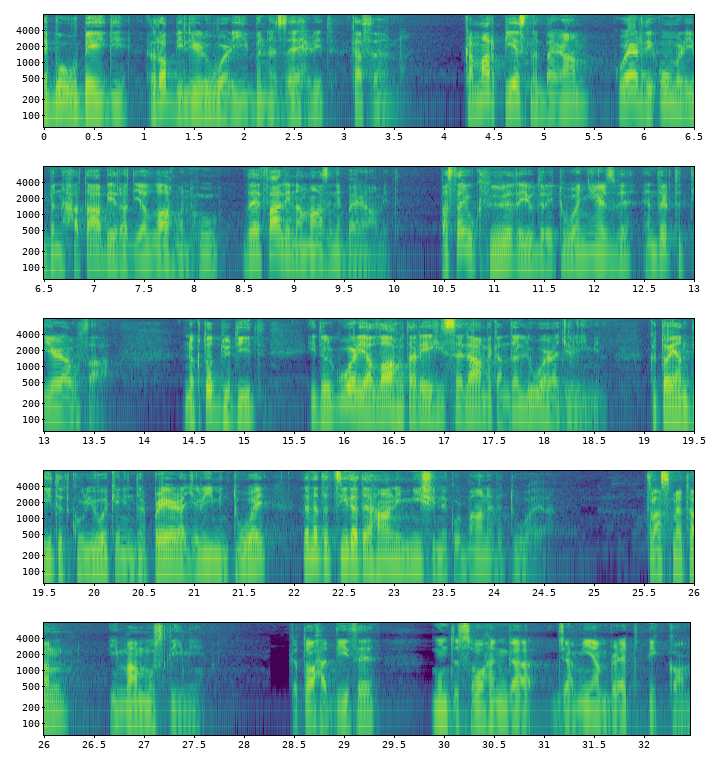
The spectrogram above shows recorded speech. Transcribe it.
Ebu Ubejdi, rob i liruar i Ibën Ez-Zehrit, ka thënë, Kam marrë pjesë në Bajram, ku erdhi Umër ibn Hatabi radijallahu anhu dhe e fali namazin e Bajramit. Pastaj u kthye dhe iu drejtua njerëzve e ndër të tjera u tha, Në këto dy ditë, i Dërguari i Allahut alejhi selam e ka ndaluar agjërimin. Këto janë ditët kur ju e keni ndërprerë agjërimin tuaj dhe në të cilat e hani mishin e kurbaneve tuaja. Transmeton Imam Muslimi. Këto hadithe mundësohen nga xhamiambret pikë kom.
